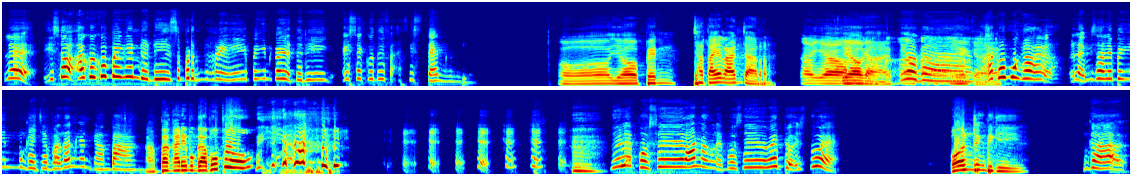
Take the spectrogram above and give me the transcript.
Lek, iso aku ku pengen jadi seperti pengen kayak jadi eksekutif asisten gitu. Oh, yo ben catai lancar. Oh iya. Iya kan? Iya kan? Iya kan? Aku mau nggak, lek misalnya pengen munggah jabatan kan gampang. Gampang kari munggah pupu. Ya lek bose lanang, lek bose wedok itu ya. Kon sing tinggi. Enggak,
